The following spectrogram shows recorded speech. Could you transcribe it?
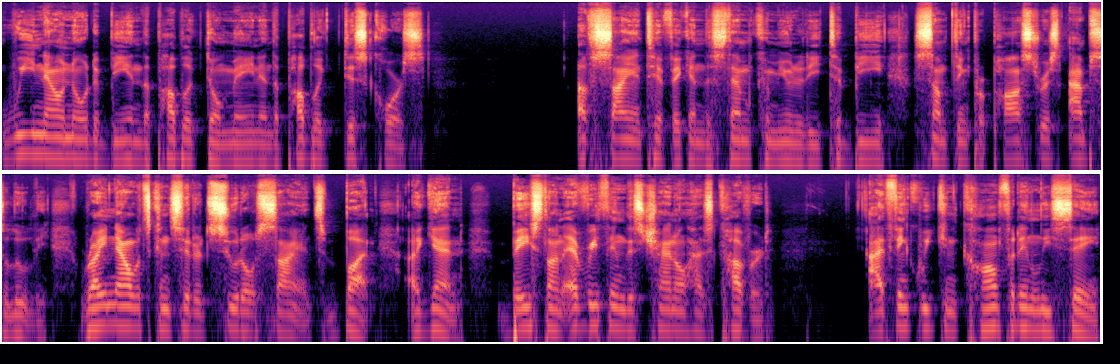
we now know to be in the public domain and the public discourse of scientific and the STEM community to be something preposterous? Absolutely. Right now, it's considered pseudoscience. But again, based on everything this channel has covered, I think we can confidently say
